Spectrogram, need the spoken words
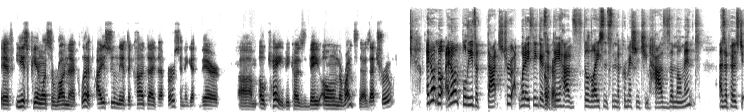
if ESPN wants to run that clip, I assume they have to contact that person and get their um, okay because they own the rights there. Is that true? I don't know. I don't believe that that's true. What I think is okay. that they have the license and the permission to have the moment as opposed to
